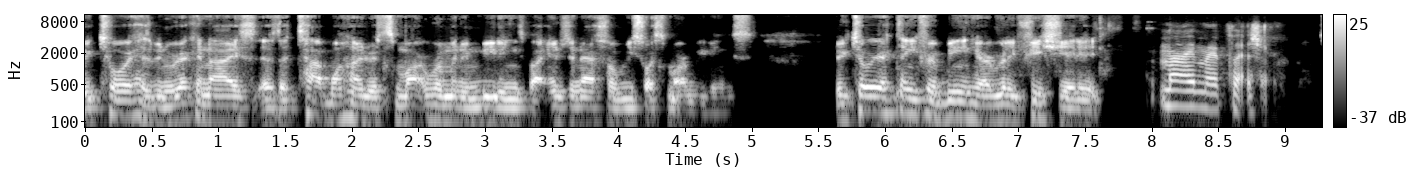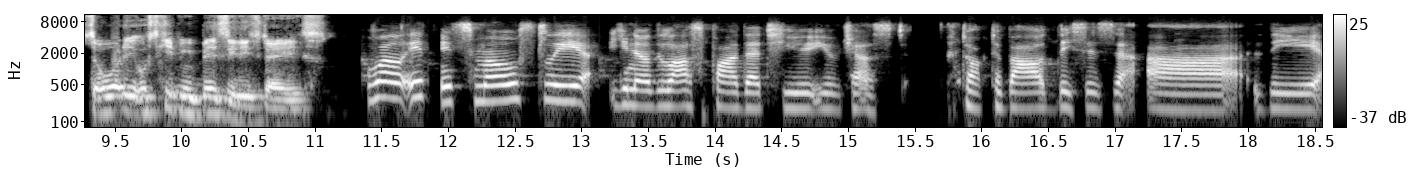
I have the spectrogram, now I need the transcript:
Victoria has been recognized as the top 100 smart women in meetings by International Resource Smart Meetings. Victoria, thank you for being here. I really appreciate it. My my pleasure. So, what what's keeping you busy these days? Well, it, it's mostly you know the last part that you you just talked about. This is uh, the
